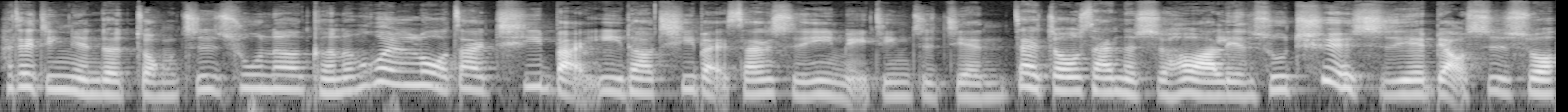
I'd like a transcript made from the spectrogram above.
他在今年的总支出呢，可能会落在七百亿到七百三十亿美金之间。在周三的时候啊，脸书确实也表示说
